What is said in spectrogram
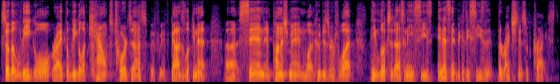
So, the legal, right, the legal account towards us, if, if God's looking at uh, sin and punishment and what, who deserves what, he looks at us and he sees innocent because he sees the righteousness of Christ.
